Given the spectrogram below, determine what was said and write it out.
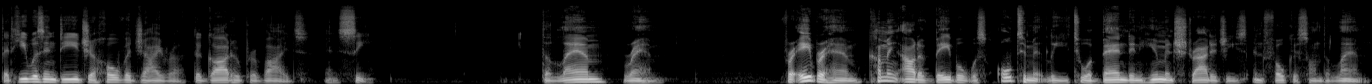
that he was indeed Jehovah Jireh, the God who provides, and see. The lamb ram. For Abraham, coming out of Babel was ultimately to abandon human strategies and focus on the lamb.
